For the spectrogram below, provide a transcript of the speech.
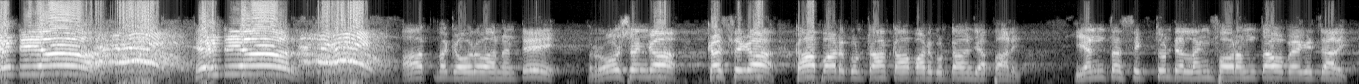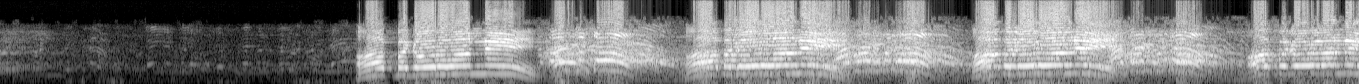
ఎన్టీఆర్ ఎన్టీఆర్. ఆత్మగౌరవాన్ని అంటే రోషంగా కసిగా కాపాడుకుంటాం కాపాడుకుంటాం అని చెప్పాలి. ఎంత శక్తి ఉంటే లంగ్ పవర్ అంతా ఉపయోగించాలి. ఆత్మగౌరవాన్ని! ఆత్మగౌరవాన్ని! ఆత్మగౌరవాన్ని! ఆత్మగౌరవాన్ని!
